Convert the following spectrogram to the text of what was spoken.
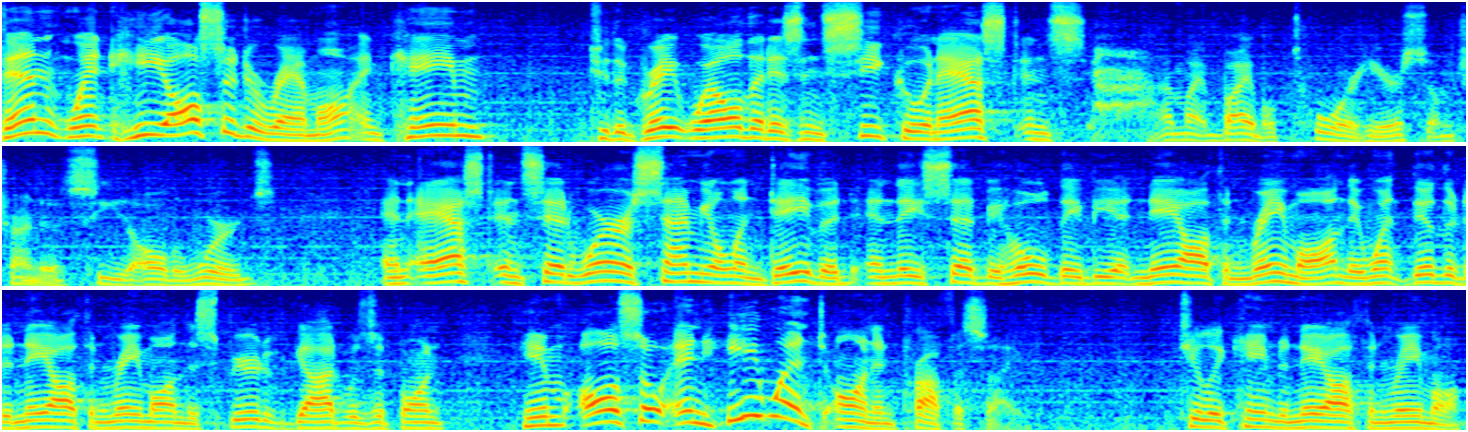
Then went he also to Ramah, and came to the great well that is in Sechu, and asked, and my Bible tore here, so I'm trying to see all the words, and asked and said, Where are Samuel and David? And they said, Behold, they be at Naioth and Ramah. And they went thither to Naioth and Ramah, and the Spirit of God was upon him also, and he went on and prophesied till he came to Naioth and Ramah.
